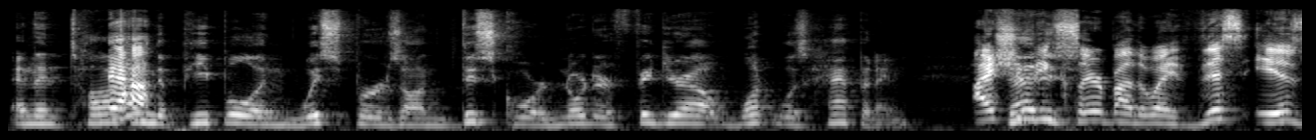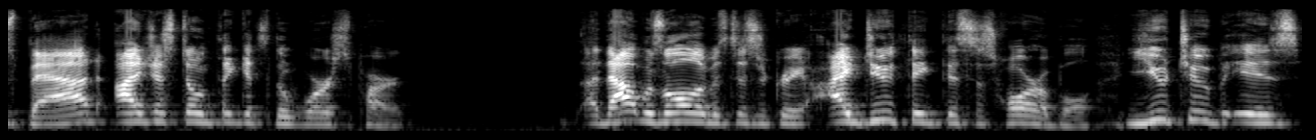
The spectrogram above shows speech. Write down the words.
and then talking yeah. to people in whispers on discord in order to figure out what was happening i should that be is... clear by the way this is bad i just don't think it's the worst part that was all I was disagreeing. I do think this is horrible. YouTube is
